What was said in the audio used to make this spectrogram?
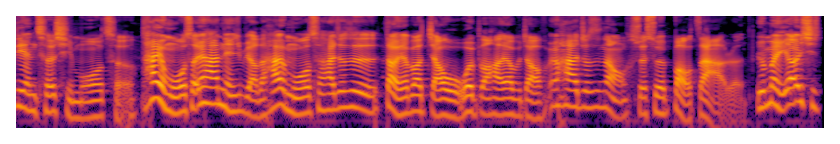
练车骑摩托车，他有摩托车，因为他年纪比较大，他有摩托车，他就是到底要不要教我，我也不知道他要不要教，因为他就是那种随时会爆炸的人。原本要一起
